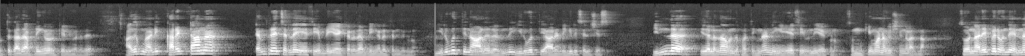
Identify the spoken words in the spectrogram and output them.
ஒத்துக்காது அப்படிங்கிற ஒரு கேள்வி வருது. அதுக்கு முன்னாடி கரெக்டான டெம்பரேச்சரில் ஏசி எப்படி இயக்கிறது அப்படிங்கிறத தெரிஞ்சுக்கணும். இருபத்தி நாலுலேருந்து இருபத்தி ஆறு டிகிரி செல்சியஸ். இந்த இதில் தான் வந்து பார்த்திங்கன்னா நீங்கள் ஏசி வந்து இயக்கணும். ஸோ முக்கியமான விஷயங்கள் அதுதான். ஸோ நிறைய பேர் வந்து என்ன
